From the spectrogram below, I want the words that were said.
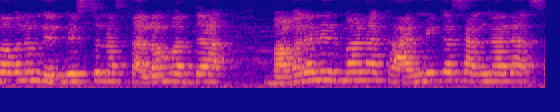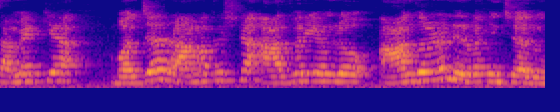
భవనం నిర్మిస్తున్న స్థలం వద్ద భవన నిర్మాణ కార్మిక సంఘాల సమైక్య బొజ్జ రామకృష్ణ ఆధ్వర్యంలో ఆందోళన నిర్వహించారు.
